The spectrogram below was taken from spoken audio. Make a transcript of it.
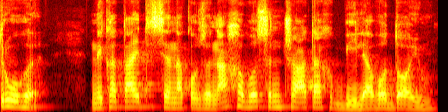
Друге. Не катайтеся на ковзанах або санчатах біля водойм.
